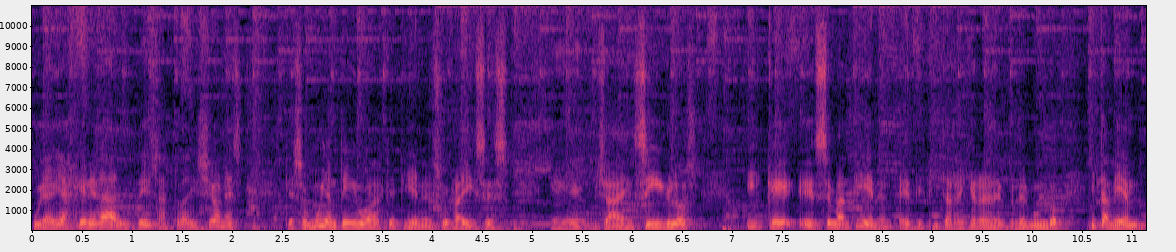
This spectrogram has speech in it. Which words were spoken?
una idea general de esas tradiciones que son muy antiguas, que tienen sus raíces eh, ya en siglos y que eh, se mantienen en distintas regiones del mundo y también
